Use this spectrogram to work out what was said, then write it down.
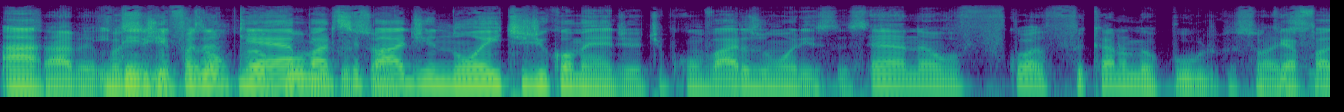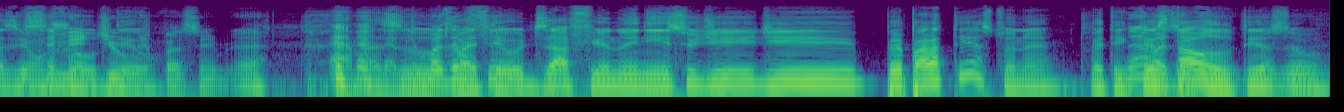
Ah, Sabe? Vou entendi. fazendo não meu quer público participar só. de noite de comédia, tipo, com vários humoristas. É, não, vou ficar no meu público só. Tu quer fazer um ser show medíocre teu. pra sempre. É. É, mas, o- Mas tu vai ter o desafio no início de, de preparar texto, né? Tu vai ter que Não, testar eu- o mas texto.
